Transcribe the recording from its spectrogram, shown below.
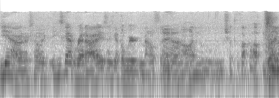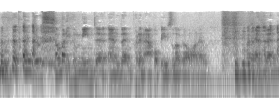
Yeah, and it's kind of like he's got red eyes and he's got the weird mouth thing Yeah. going on. Shut the fuck up. There was somebody who memed it and then put an Applebee's logo on him, and then.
